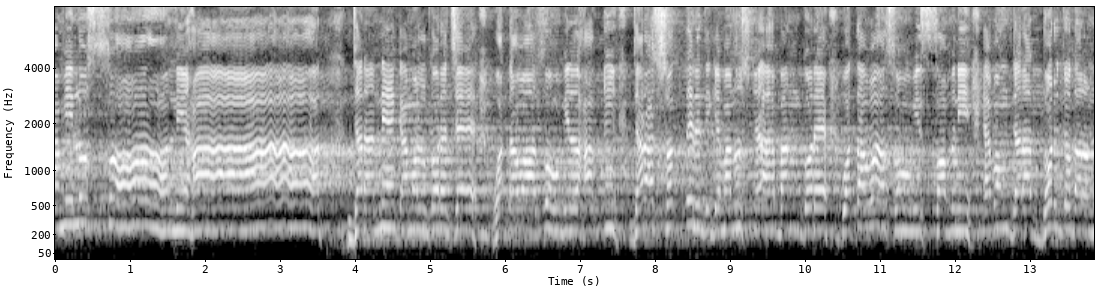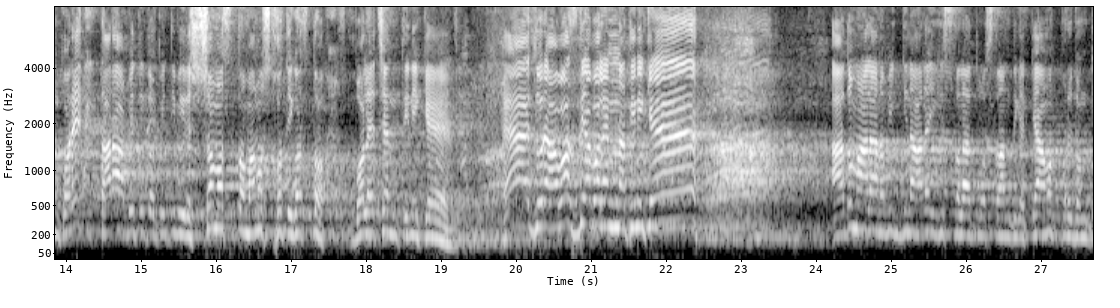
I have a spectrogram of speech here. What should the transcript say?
আমিলুস সলিহাত, যারা নেক আমল করেছে যারা সত্যের দিকে মানুষকে আহ্বান করে এবং যারা ধৈর্য ধারণ করে, তারা ব্যতীত পৃথিবীর সমস্ত মানুষ ক্ষতিগ্রস্ত, বলেছেন তিনি কে? হ্যাঁ জোরে আওয়াজ দিয়া বলেন না তিনি কে? আদম আলা নবীন আলাইসালাম থেকে কেয়ামত পর্যন্ত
